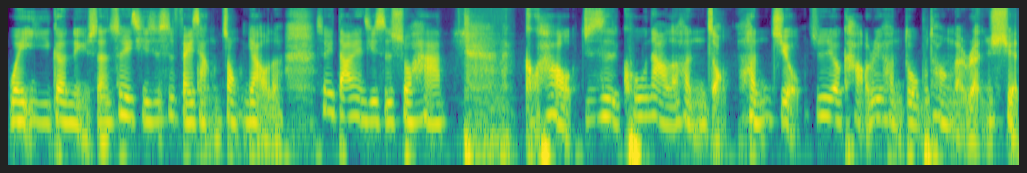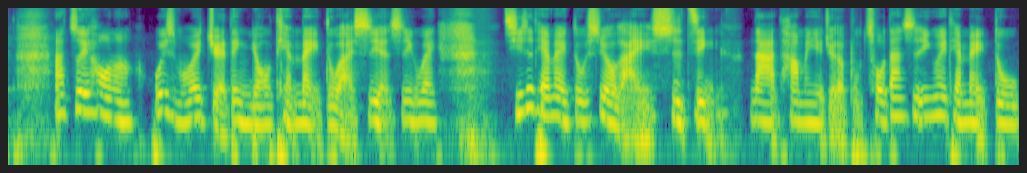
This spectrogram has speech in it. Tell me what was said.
唯一一个女生，所以其实是非常重要的。所以导演其实说他考就是苦恼了很久很久，就是有考虑很多不同的人选。那最后呢，为什么会决定由田美都来饰演？是因为其实田美都是有来试镜，那他们也觉得不错，但是因为甜美都。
